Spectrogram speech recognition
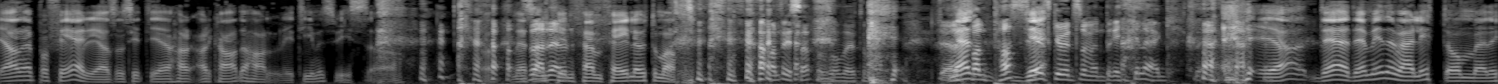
Ja, han er på ferie, altså sitter i har- Arkadehall i timevis og, og med Så sånn det- Finn 5 feil-automat. Jeg har aldri sett en sånn automat. Det er Men fantastisk ut som en drikkelek. ja, det, det minner meg litt om Det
